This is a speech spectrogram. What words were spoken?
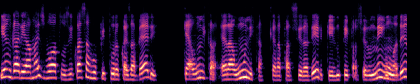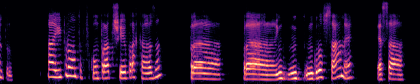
e angariar mais votos. E com essa ruptura com a Isabelle, que é a única, era a única que era parceira dele, que ele não tem parceiro nenhum lá dentro, aí pronto, ficou um prato cheio para casa para engrossar né, essa,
